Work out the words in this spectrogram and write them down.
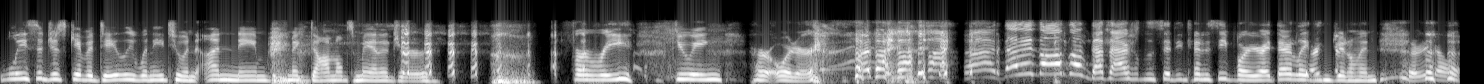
Lisa just gave a daily Whinnie to an unnamed McDonald's manager for redoing her order. that is awesome. That's Ashland City, Tennessee for you right there, ladies and gentlemen. There you go.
